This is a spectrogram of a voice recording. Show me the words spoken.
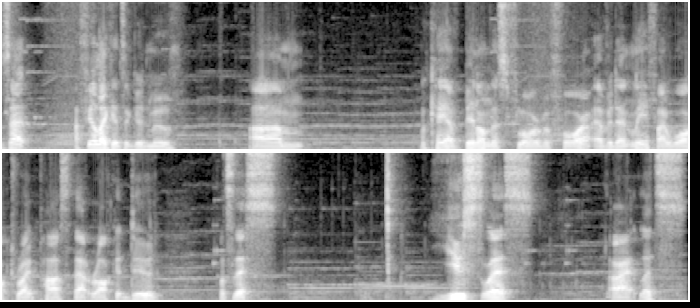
Is that... I feel like it's a good move. Um... Okay, I've been on this floor before, evidently, if I walked right past that rocket dude. What's this? Useless! Alright, let's...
